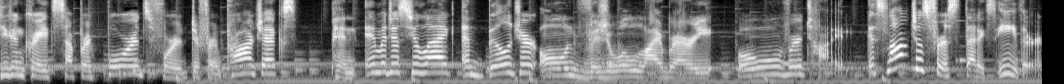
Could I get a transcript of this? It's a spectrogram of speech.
You can create separate boards for different projects, pin images you like, and build your own visual library over time. It's not just for aesthetics either.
